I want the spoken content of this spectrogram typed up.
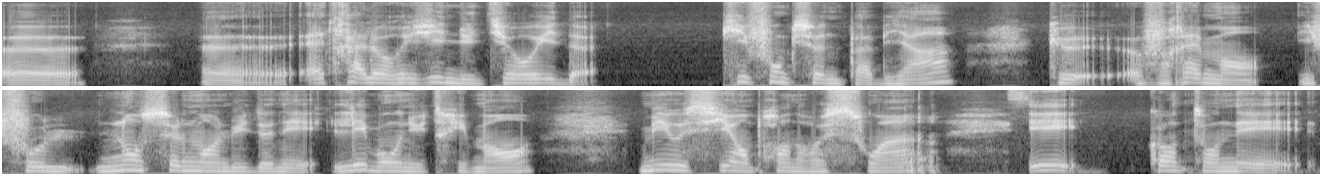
euh, être à l'origine d'une thyroïde qui fonctionne pas bien, que vraiment il faut non seulement lui donner les bons nutriments, mais aussi en prendre soin et quand on est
